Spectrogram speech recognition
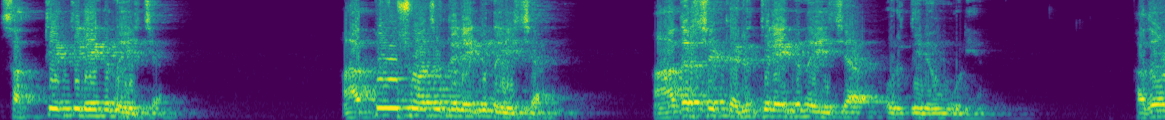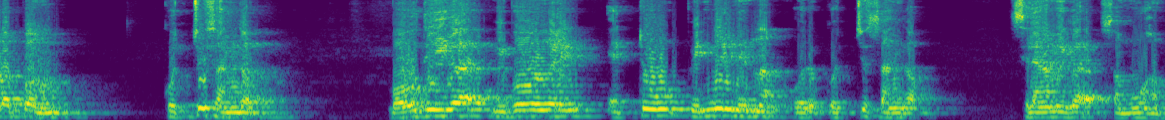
സത്യത്തിലേക്ക് നയിച്ച ആത്മവിശ്വാസത്തിലേക്ക് നയിച്ച ആദർശ കരുത്തിലേക്ക് നയിച്ച ഒരു ദിനവും കൂടിയാണ്. അതോടൊപ്പം കൊച്ചു സംഘം ഭൗതിക വിഭവങ്ങളിൽ ഏറ്റവും പിന്നിൽ നിന്ന ഒരു കൊച്ചു സംഘം ഇസ്ലാമിക സമൂഹം.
